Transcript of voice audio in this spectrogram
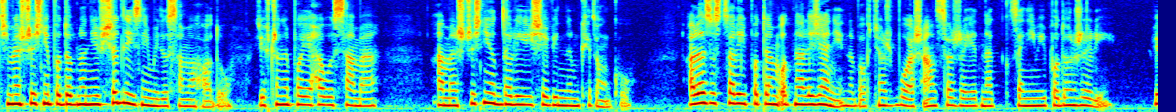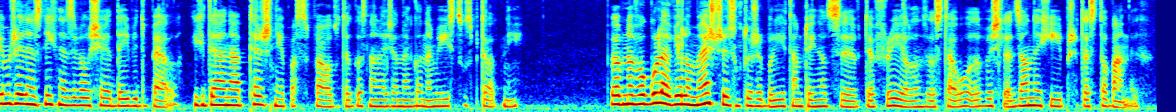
Ci mężczyźni podobno nie wsiedli z nimi do samochodu. Dziewczyny pojechały same, a mężczyźni oddalili się w innym kierunku. Ale zostali potem odnalezieni, no bo wciąż była szansa, że jednak za nimi podążyli. Wiem, że jeden z nich nazywał się David Bell. Ich DNA też nie pasowało do tego znalezionego na miejscu zbrodni. Podobno w ogóle wielu mężczyzn, którzy byli tamtej nocy w The Thrill, zostało wyśledzonych i przetestowanych.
